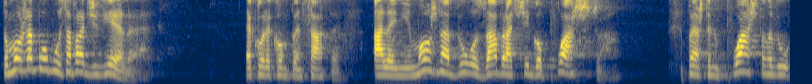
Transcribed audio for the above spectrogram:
to można było mu zabrać wiele jako rekompensatę, ale nie można było zabrać jego płaszcza, ponieważ ten płaszcz stanowił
